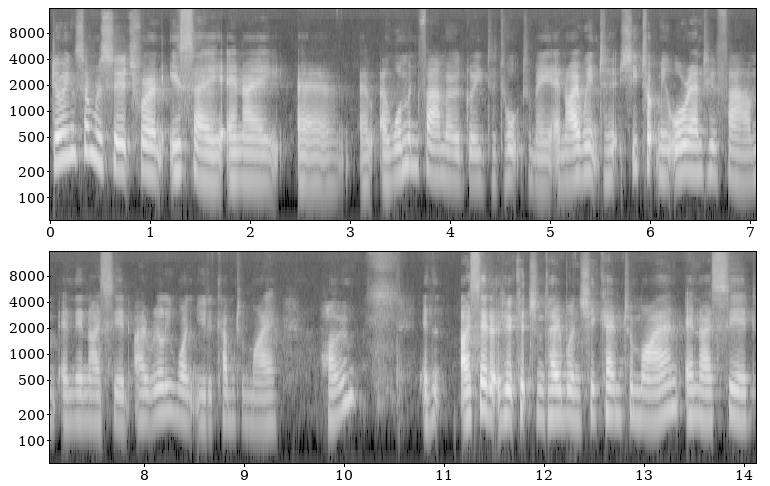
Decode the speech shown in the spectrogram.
doing some research for an essay, and I, uh, a, a woman farmer agreed to talk to me, and I went to. She took me all around her farm, and then I said, "I really want you to come to my home." And I sat at her kitchen table, and she came to mine, and I said,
